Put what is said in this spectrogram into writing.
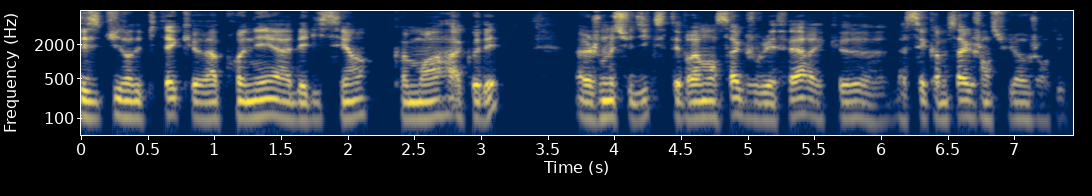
des étudiants d'Epitech apprenaient à des lycéens comme moi à coder, je me suis dit que c'était vraiment ça que je voulais faire et que bah, c'est comme ça que j'en suis là aujourd'hui.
